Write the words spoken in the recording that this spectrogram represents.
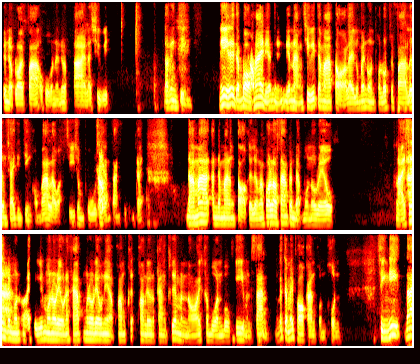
เป็นแบบลอยฟ้า โอ้โหวันนั้นแบบตายแล้วชีวิตรักจริงๆ นี่แต่บอกให้เดี๋ยวเดี๋ยวหนังชีวิตจะมาต่ออะไรรู้ไหมนนพอรถไฟฟ้าเริ่มใช้จริง ๆของบ้านเราอะสีชมพูสีต่างๆที่ใช้ ดราม่าอันดามันต่อกันเลยมาเพราะเราสร้างเป็นแบบโมโนเรลหลายเส้นเป็นโมโนหลายสีโมโนเรลนะครับโมโนเรลเนี่ยความความเร็วในการเคลื่อนมันน้อยขบวนโบกี้มันสั้น มันก็จะไม่พอการขนคน สิ่งนี้ได้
